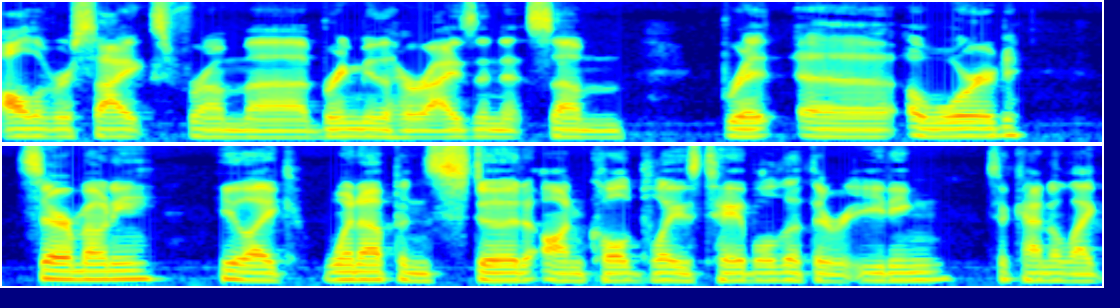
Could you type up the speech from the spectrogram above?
Oliver Sykes from uh, Bring Me the Horizon at some Brit uh, award ceremony, he like went up and stood on Coldplay's table that they were eating to kind of like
